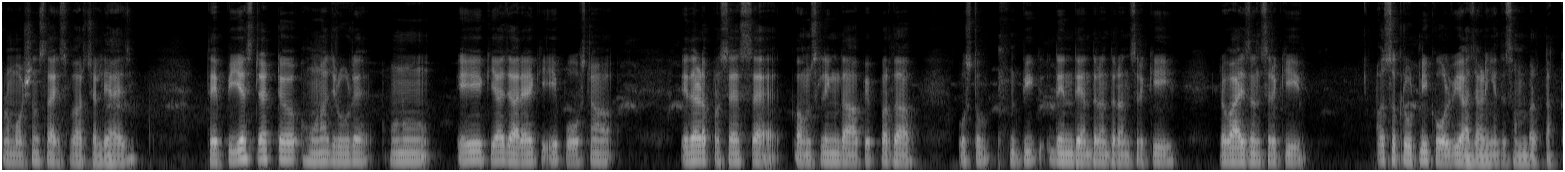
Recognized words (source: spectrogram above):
ਪ੍ਰਮੋਸ਼ਨਸ ਦਾ ਇਸ ਵਾਰ ਚੱਲਿਆ ਹੈ ਜੀ। ਤੇ ਪੀਐਸ ਟੈਟ ਹੋਣਾ ਜ਼ਰੂਰ ਹੈ। ਹੁਣ ਇਹ ਕਿਹਾ ਜਾ ਰਿਹਾ ਹੈ ਕਿ ਇਹ ਪੋਸਟਾਂ, ਇਹਦਾ ਜਿਹੜਾ ਪ੍ਰੋਸੈਸ ਹੈ ਕਾਉਂਸਲਿੰਗ ਦਾ, ਪੇਪਰ ਦਾ, ਉਸ ਤੋਂ 20 ਦਿਨ ਦੇ ਅੰਦਰ ਅੰਦਰ answer key revise answer key ਉਹ ਸਕਰੂਟਨੀ ਕੋਲ ਵੀ ਆ ਜਾਣੀ ਹੈ ਦਸੰਬਰ ਤੱਕ।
